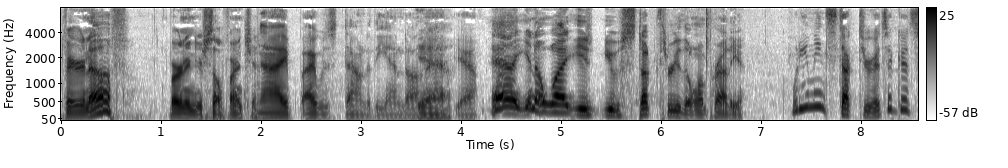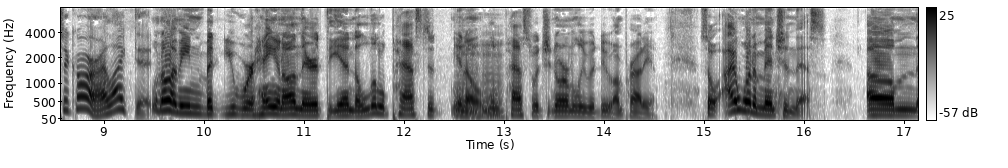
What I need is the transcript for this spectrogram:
Fair enough. Burning yourself, aren't you? I i was down to the end on that yeah Yeah, you know what? You you stuck through though. I'm proud of you. What do you mean stuck through it's a good cigar i liked it Well, no, I mean, but you were hanging on there at the end, a little past it, you know, a Mm-hmm. little past what you normally would do. I'm proud of you. So I want to mention this. Um,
